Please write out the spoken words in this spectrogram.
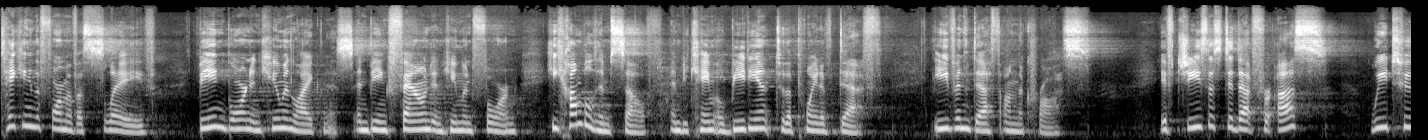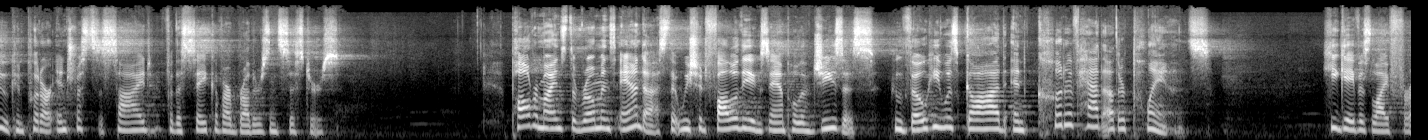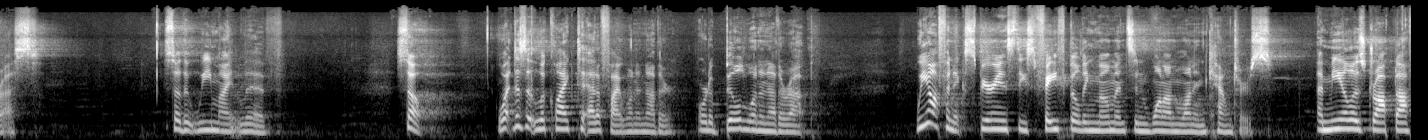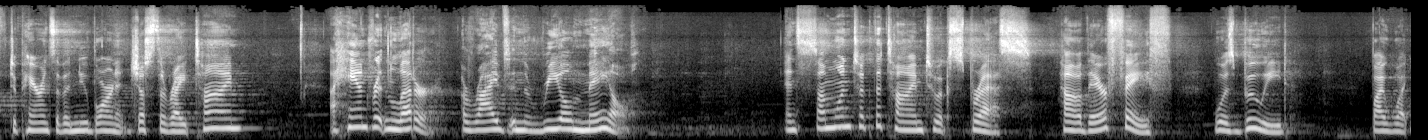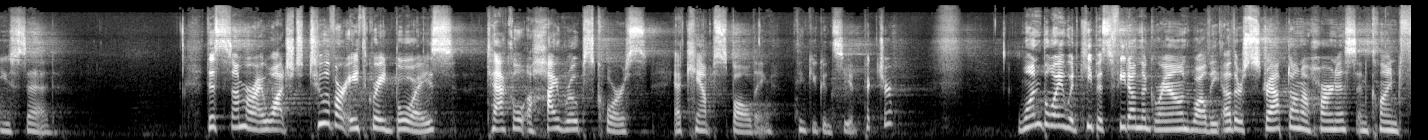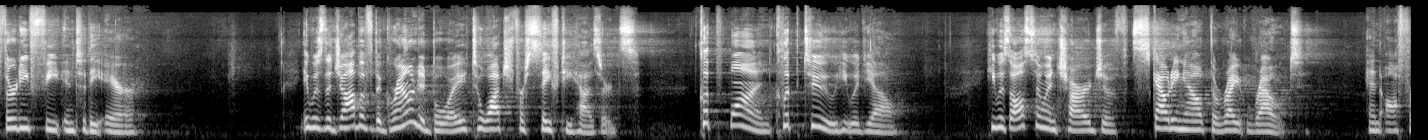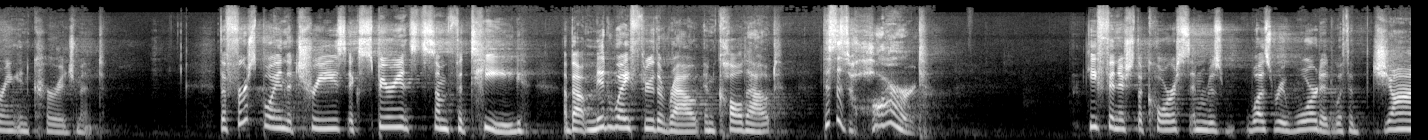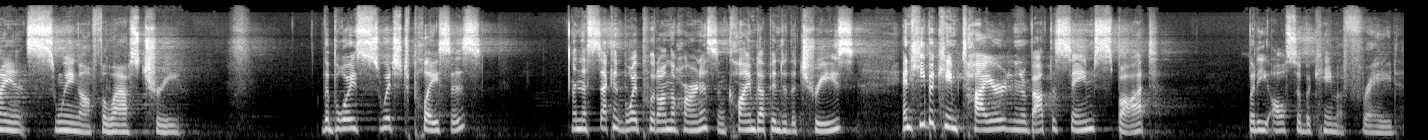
taking the form of a slave, being born in human likeness, and being found in human form. He humbled himself and became obedient to the point of death, even death on the cross. If Jesus did that for us, we too can put our interests aside for the sake of our brothers and sisters. Paul reminds the Romans and us that we should follow the example of Jesus, who, though he was God and could have had other plans, he gave his life for us so that we might live. So, what does it look like to edify one another or to build one another up? We often experience these faith building moments in one on one encounters. A meal is dropped off to parents of a newborn at just the right time. A handwritten letter arrives in the real mail and someone took the time to express how their faith was buoyed by what you said. This summer, I watched two of our eighth grade boys tackle a high ropes course at Camp Spalding. I think you can see a picture. One boy would keep his feet on the ground while the other strapped on a harness and climbed 30 feet into the air. It was the job of the grounded boy to watch for safety hazards. Clip one, clip two, he would yell. He was also in charge of scouting out the right route and offering encouragement. The first boy in the trees experienced some fatigue about midway through the route and called out, This is hard. He finished the course and was, rewarded with a giant swing off the last tree. The boys switched places, and the second boy put on the harness and climbed up into the trees. And he became tired in about the same spot, but he also became afraid.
